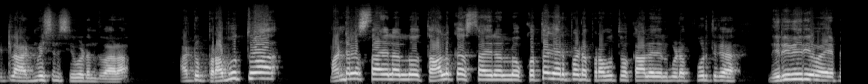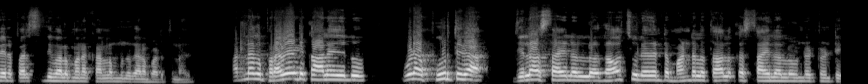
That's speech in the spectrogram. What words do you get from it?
ఇట్లా అడ్మిషన్స్ ఇవ్వడం ద్వారా అటు ప్రభుత్వ మండల స్థాయిలలో తాలూకా స్థాయిలలో కొత్తగా ఏర్పడిన ప్రభుత్వ కాలేజీలు కూడా పూర్తిగా నిర్వీర్యం అయిపోయిన పరిస్థితి వల్ల మన కళ్ళ ముందు కనబడుతున్నది అట్లాగే ప్రైవేటు కాలేజీలు కూడా పూర్తిగా జిల్లా స్థాయిలలో కావచ్చు లేదంటే మండల తాలూకా స్థాయిలలో ఉన్నటువంటి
